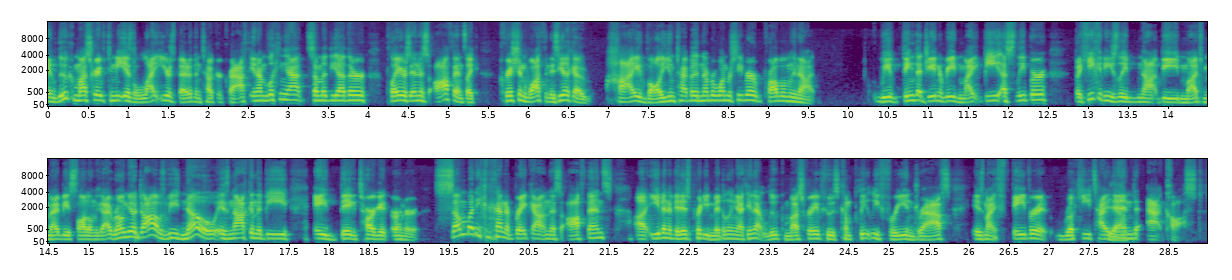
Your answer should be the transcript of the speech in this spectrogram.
And Luke Musgrave to me is light years better than Tucker Kraft. And I'm looking at some of the other players in this offense. Like Christian Watson, is he like a high volume type of number one receiver? Probably not. We think that Jayden Reed might be a sleeper, but he could easily not be much, might be a slot on the guy. Romeo Doubs, we know, is not going to be a big target earner. Somebody can kind of break out in this offense, uh, even if it is pretty middling. I think that Luke Musgrave, who's completely free in drafts, is my favorite rookie tight yeah. end at cost.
